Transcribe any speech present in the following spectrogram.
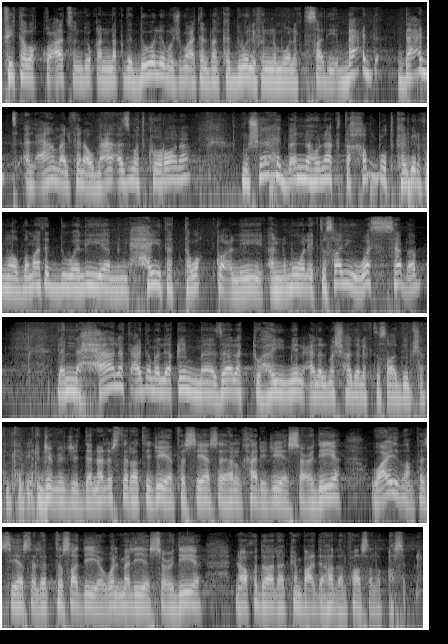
في توقعات صندوق النقد الدولي ومجموعة البنك الدولي في النمو الاقتصادي. بعد بعد العام 2000 أو مع أزمة كورونا نشاهد بأن هناك تخبط كبير في المنظمات الدولية من حيث التوقع للنمو الاقتصادي والسبب لأن حالة عدم اليقين ما زالت تهيمن على المشهد الاقتصادي بشكل كبير. جميل جدا. الاستراتيجية في السياسة الخارجية السعودية وأيضا في السياسة الاقتصادية والمالية السعودية نأخذها لكن بعد هذا الفاصل القصير.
